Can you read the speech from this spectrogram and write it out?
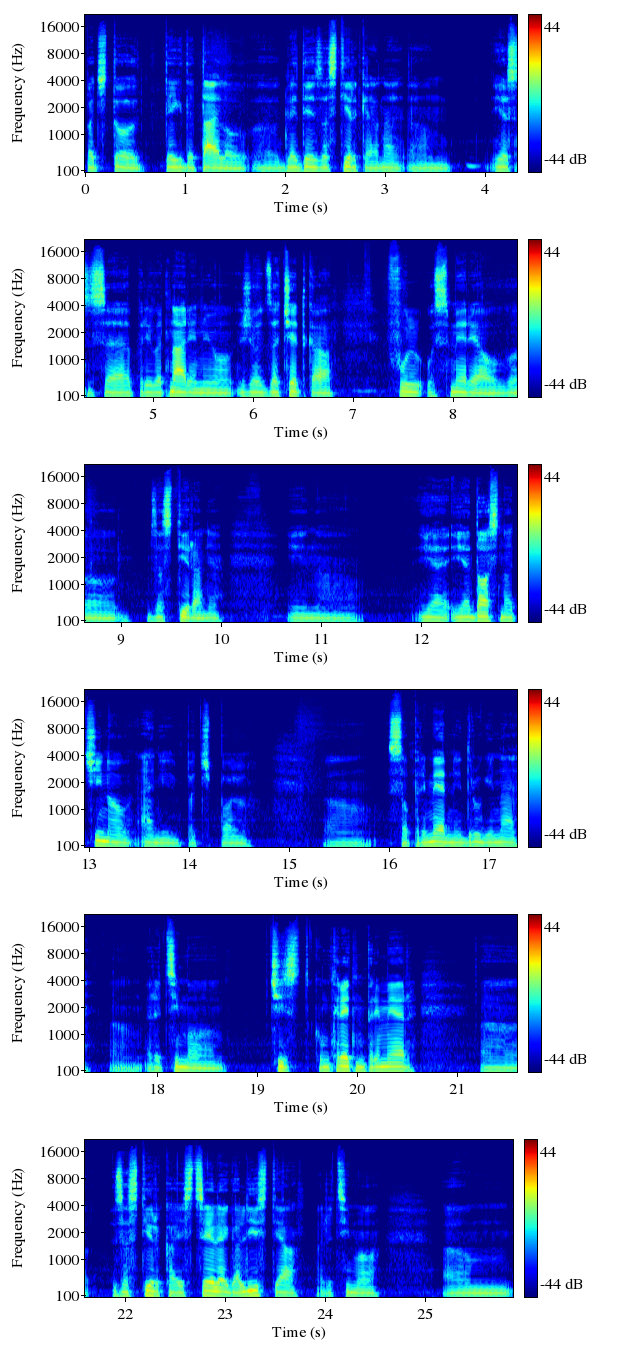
pač to, teh detajlov, uh, glede zastirke. Um, jaz sem se pri vrtnarjenju že od začetka ful usmerjal v zastiranje. In uh, je, je dosti načinov, eni pač pol, uh, so primerni, drugi ne. Uh, recimo, čist konkreten primer, uh, zastirka iz celega listja, recimo. Um,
